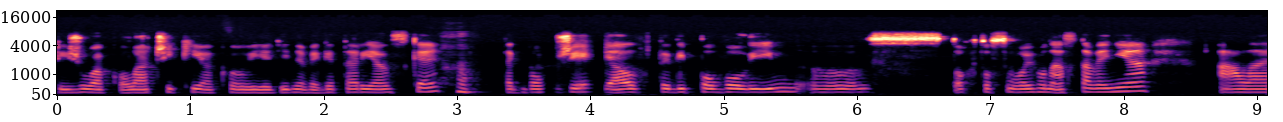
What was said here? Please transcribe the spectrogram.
rýžu a koláčiky ako jediné vegetariánske. Tak bohužiaľ vtedy povolím uh, z tohto svojho nastavenia, ale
